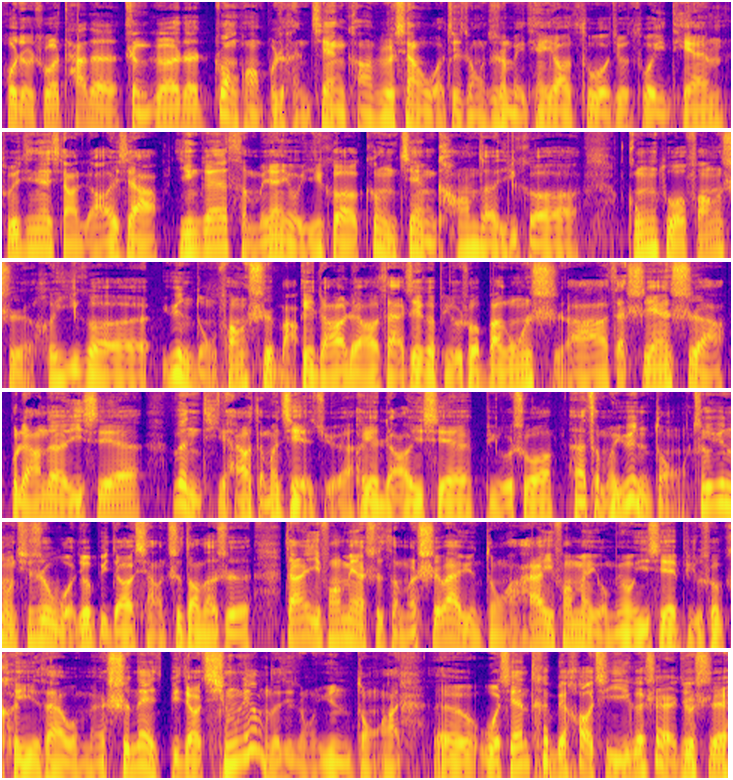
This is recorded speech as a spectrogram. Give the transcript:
或者说他的整个的状况不是很健康。比如像我这种，就是每天要做就做一天。所以今天想聊一下，应该怎么样有一个更健康的一个工作方式和一个运动方式吧。可以聊一聊在这个比如说办公室啊，在实验室啊，不良的一些问题还要怎么解决。可以聊一些，比如说。说呃怎么运动？这个运动其实我就比较想知道的是，当然一方面是怎么室外运动啊，还有一方面有没有一些比如说可以在我们室内比较轻量的这种运动啊？呃，我先特别好奇一个事儿，就是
